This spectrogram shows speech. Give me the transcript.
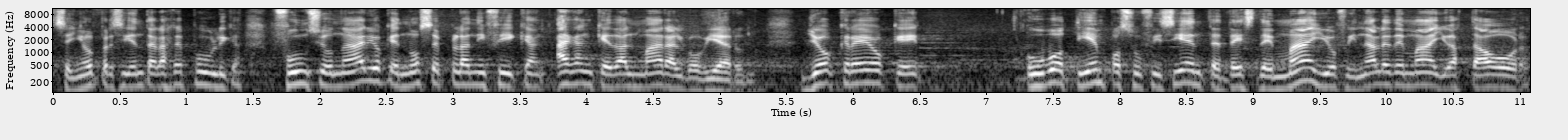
señor presidente de la República, funcionarios que no se planifican, hagan quedar mal al gobierno. Yo creo que hubo tiempo suficiente desde mayo, finales de mayo hasta ahora,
